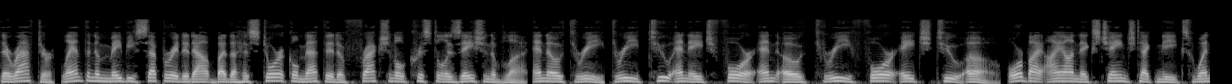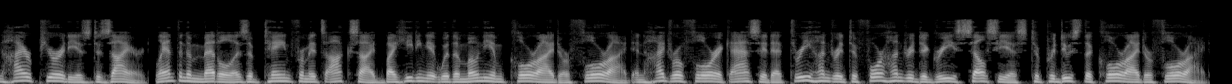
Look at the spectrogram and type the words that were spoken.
Thereafter, lanthanum may be separated out by the historical method of fractional crystallization of La NO3 3,2NH4 NO3 4H2O, or by ion exchange techniques when higher purity is desired. Lanthanum metal is obtained from its oxide by heating it with ammonium chloride or fluoride and hydrofluoric acid at 300 to 400 degrees Celsius to produce the chloride or fluoride.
